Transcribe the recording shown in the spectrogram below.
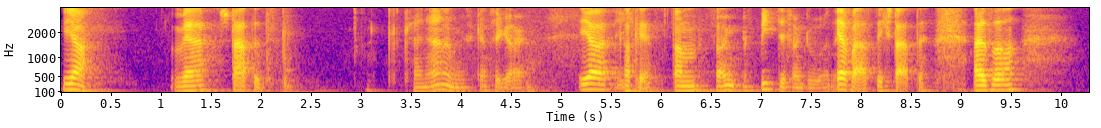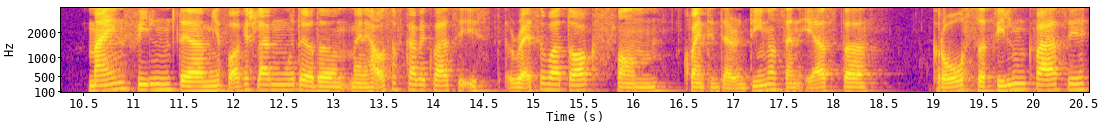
ja, wer startet? Keine Ahnung, ist ganz egal. Ja, okay, dann. Fang, bitte fang du an. Ja, passt, ich starte. Also, mein Film, der mir vorgeschlagen wurde, oder meine Hausaufgabe quasi, ist Reservoir Dogs von Quentin Tarantino, sein erster großer Film quasi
